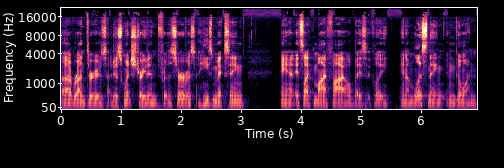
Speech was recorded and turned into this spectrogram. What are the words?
uh, run throughs. I just went straight in for the service. And he's mixing, and it's like my file basically. And I'm listening and going,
